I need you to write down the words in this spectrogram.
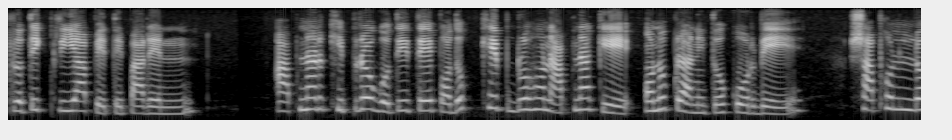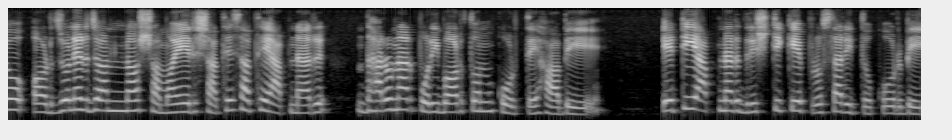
প্রতিক্রিয়া পেতে পারেন। আপনার ক্ষিপ্র গতিতে পদক্ষেপ গ্রহণ আপনাকে অনুপ্রাণিত করবে। সাফল্য অর্জনের জন্য সময়ের সাথে সাথে আপনার ধারণার পরিবর্তন করতে হবে। এটি আপনার দৃষ্টিকে প্রসারিত করবে।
